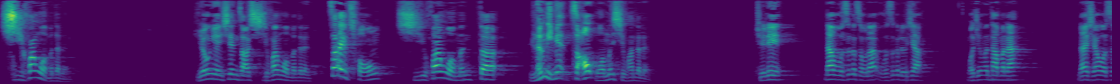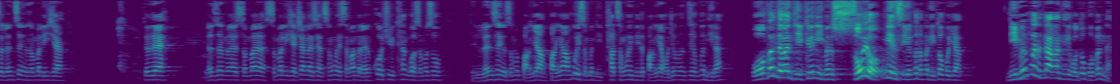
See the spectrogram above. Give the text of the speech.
喜欢我们的人，永远先找喜欢我们的人，再从喜欢我们的人里面找我们喜欢的人。举例，那五十个走了，五十个留下，我就问他们呢，来，小伙子，人生有什么理想？对不对？人生么什么什么理想？将来想成为什么样的人？过去看过什么书？人生有什么榜样？榜样为什么你他成为你的榜样？我就问这个问题了。我问的问题跟你们所有面试员工的问题都不一样。你们问的那问题我都不问的，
